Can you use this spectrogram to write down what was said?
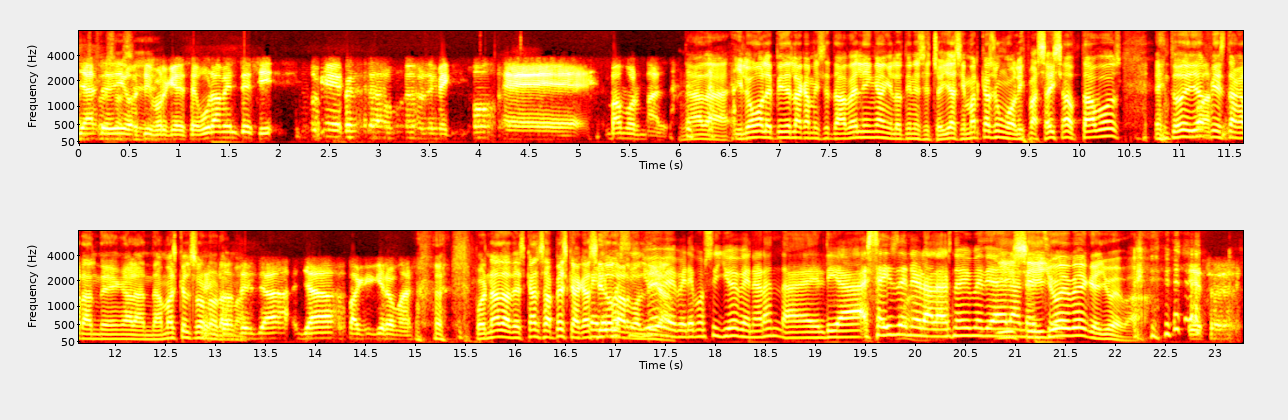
ya te digo, así. sí, porque seguramente si si tengo que perder a alguno de los de mi equipo, eh, vamos mal. Nada, y luego le pides la camiseta a Bellingham y lo tienes hecho. Ya, si marcas un gol y pasáis a octavos, entonces ya fiesta grande en Aranda, más que el sonorama. Entonces ya, ya ¿para qué quiero más? Pues nada, descansa, pesca, que ha sido Veremos largo si el llueve, día. veremos si llueve en Aranda el día 6 de enero a las 9 y media de Y la si noche. llueve, que llueva. Y, eso es.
